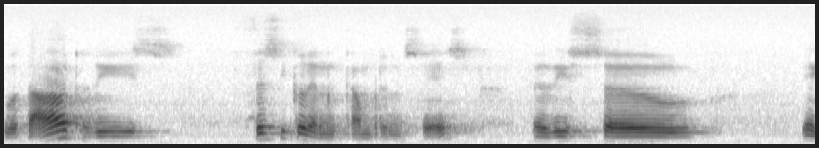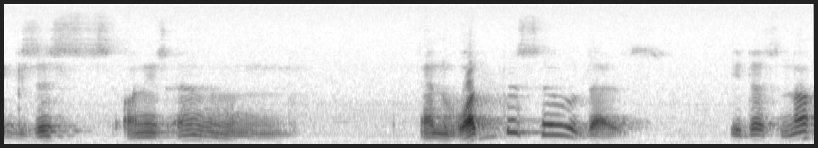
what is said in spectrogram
without these physical encumbrances, the soul exists on its own. And what the soul does, it does not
